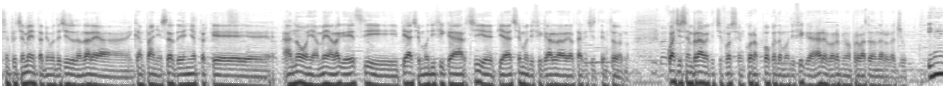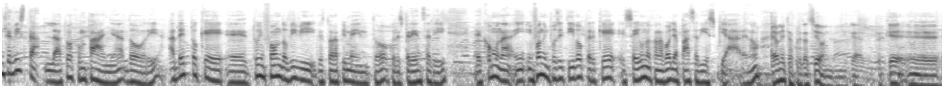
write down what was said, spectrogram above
semplicemente abbiamo deciso di andare a- in campagna in Sardegna perché a noi, a me, a Laghezzi, piace modificarci e piace modificare la realtà che ci sta intorno. Qua ci sembrava che ci fosse ancora poco da modificare, allora abbiamo provato ad andare laggiù. In un'intervista la tua compagna, Dori, ha detto che eh, tu in fondo vivi questo rapimento, quell'esperienza lì, eh, come una, in fondo in positivo perché sei uno che ha una voglia pazza di espiare, no? È un'interpretazione in ogni caso, perché eh, eh,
